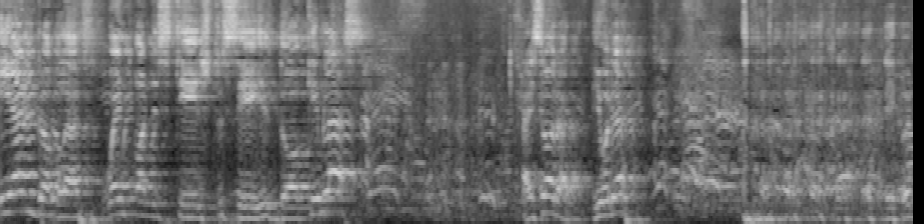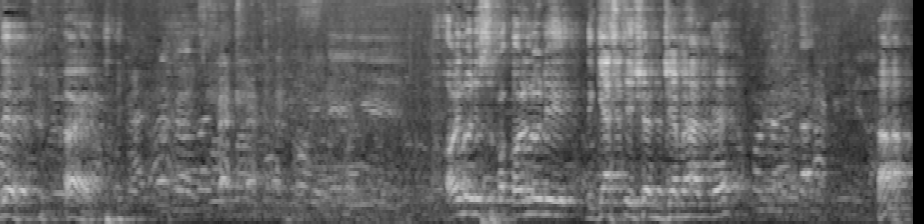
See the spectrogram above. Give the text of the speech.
Ian Douglas went on the stage to say his dog came last. I saw that. You were there? you were there? All right. You know the, super, you know the, the gas station Gem had there? Huh?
